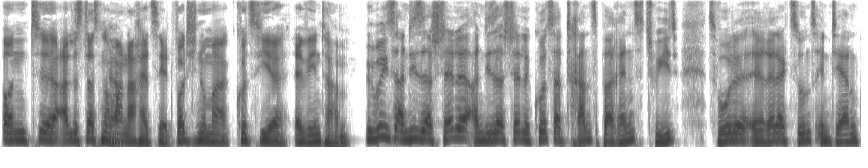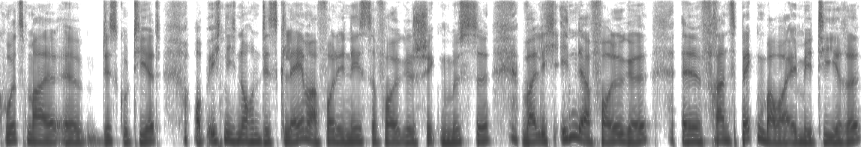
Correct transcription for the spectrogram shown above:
und äh, alles das nochmal Ja. nacherzählt. Wollte ich nur mal kurz hier erwähnt haben. Übrigens an dieser Stelle, an dieser Stelle kurzer Transparenz-Tweet. Es wurde äh, redaktionsintern kurz mal äh, diskutiert, ob ich nicht noch einen Disclaimer vor die nächste Folge schicken müsste, weil ich in der Folge äh, Franz Beckenbauer imitiere.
